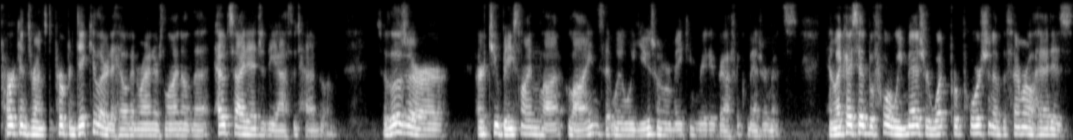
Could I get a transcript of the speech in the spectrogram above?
Perkins runs perpendicular to Hilgenreiner's line on the outside edge of the acetabulum. So those are our two baseline li- lines that we will use when we're making radiographic measurements. And like I said before, we measure what proportion of the femoral head is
